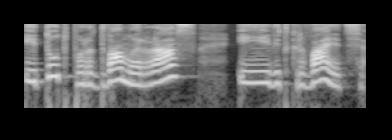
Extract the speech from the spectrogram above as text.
І тут перед вами раз і відкривається.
